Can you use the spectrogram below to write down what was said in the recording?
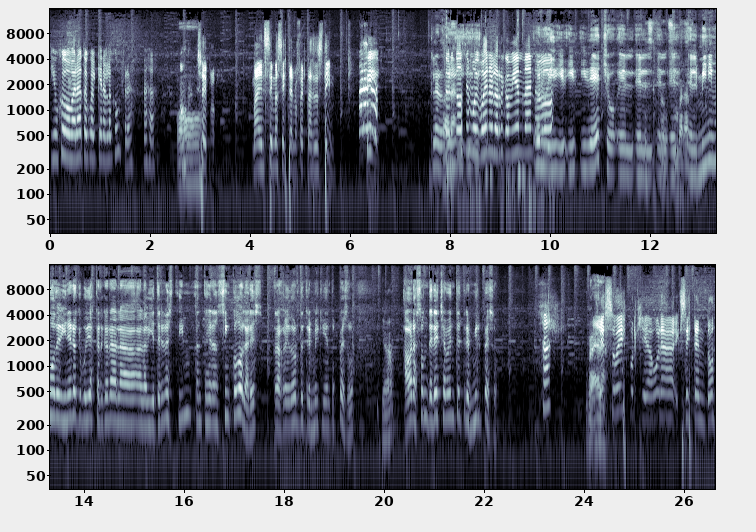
Y un juego barato cualquiera lo compra. Ajá. Oh, sí, po. Más encima si está en ofertas de Steam. Sí, claro. sobre todo si es muy bueno y lo recomiendan. Bueno, y, y- y de hecho, el, el- el- mínimo de dinero que podías cargar a la, a la billetera en Steam antes eran 5 dólares, alrededor de 3.500 pesos. ¿Ya? Ahora son derechamente 3.000 pesos. Y bueno. eso es porque ahora existen dos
